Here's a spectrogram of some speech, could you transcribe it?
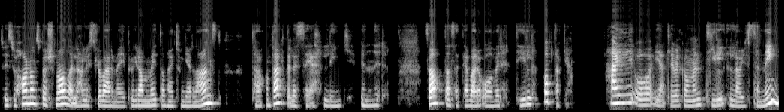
Så hvis du har noen spørsmål eller har lyst til å være med i programmet mitt om høytfungerende angst, ta kontakt eller se link under. Så da setter jeg bare over til opptaket. Hei og hjertelig velkommen til livesending.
